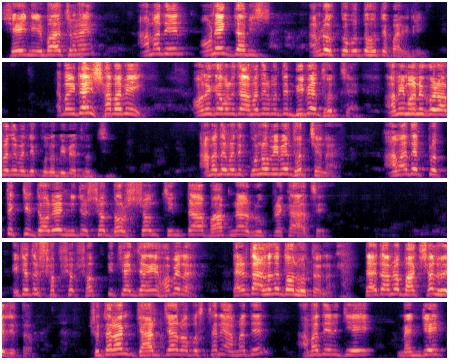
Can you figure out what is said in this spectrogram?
সেই নির্বাচনে আমাদের অনেক দাবি আমরা ঐক্যবদ্ধ হতে পারিনি। এবং এটাই স্বাভাবিক। অনেকে বলে যে আমাদের মধ্যে বিভেদ হচ্ছে। আমি মনে করি আমাদের মধ্যে কোনো বিভেদ হচ্ছে আমাদের মধ্যে কোনো বিভেদ হচ্ছে না। আমাদের প্রত্যেকটি দলের নিজস্ব দর্শন, চিন্তা, ভাবনা, রূপরেখা আছে। এটা তো সব সব সবকিছু এক জায়গায় হবে না। তাহলে তো আলাদা দল হতো না। তাহলে তো আমরা বাকশাল হয়ে যেতাম। সুতরাং যার যার অবস্থানে আমাদের আমাদের যে ম্যান্ডেট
